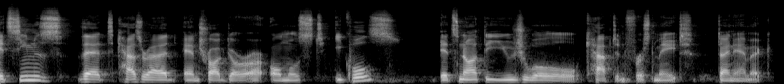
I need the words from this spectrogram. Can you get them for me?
It seems that Kazrad and Trogdor are almost equals. It's not the usual captain first mate dynamic.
